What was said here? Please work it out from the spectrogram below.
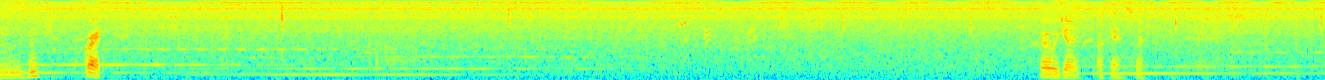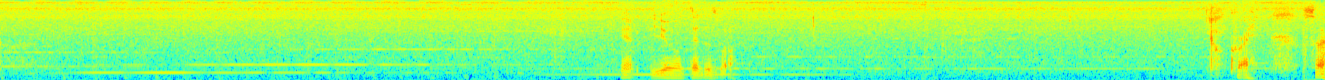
Mm-hmm. Great. Where are we going? Okay, so. Yep, you're dead as well. Great. So,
